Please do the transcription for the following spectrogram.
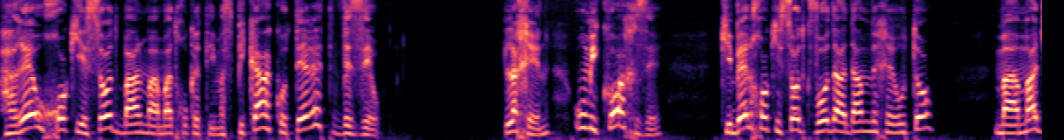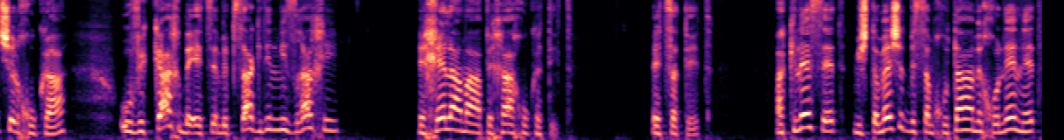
הרי הוא חוק יסוד בעל מעמד חוקתי, מספיקה הכותרת וזהו. לכן, ומכוח זה, קיבל חוק יסוד כבוד האדם וחירותו, מעמד של חוקה, ובכך בעצם בפסק דין מזרחי החלה המהפכה החוקתית. אצטט, הכנסת משתמשת בסמכותה המכוננת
